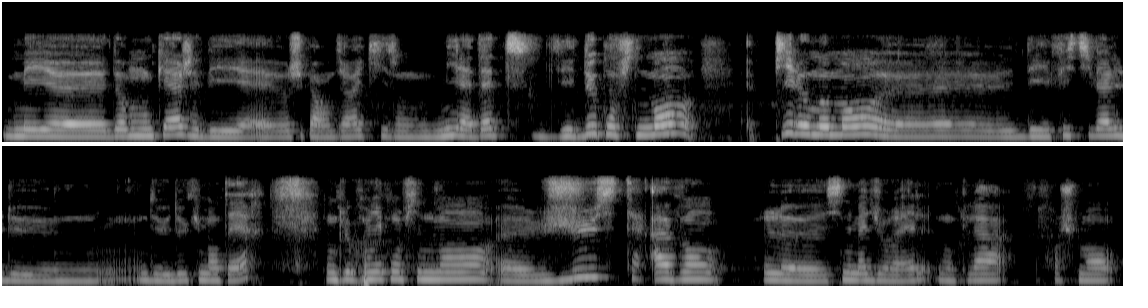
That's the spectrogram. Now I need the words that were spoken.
Mais euh, dans mon cas, j'avais, euh, je sais pas, on dirait qu'ils ont mis la date des deux confinements pile au moment euh, des festivals de, de documentaires. Donc le premier confinement juste avant le cinéma du réel. Donc là, franchement,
